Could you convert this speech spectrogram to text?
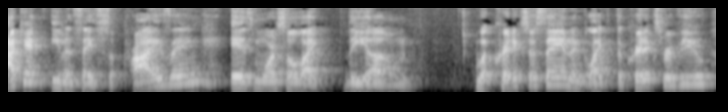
I can't even say surprising. Is more so like the um, what critics are saying and like the critics review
